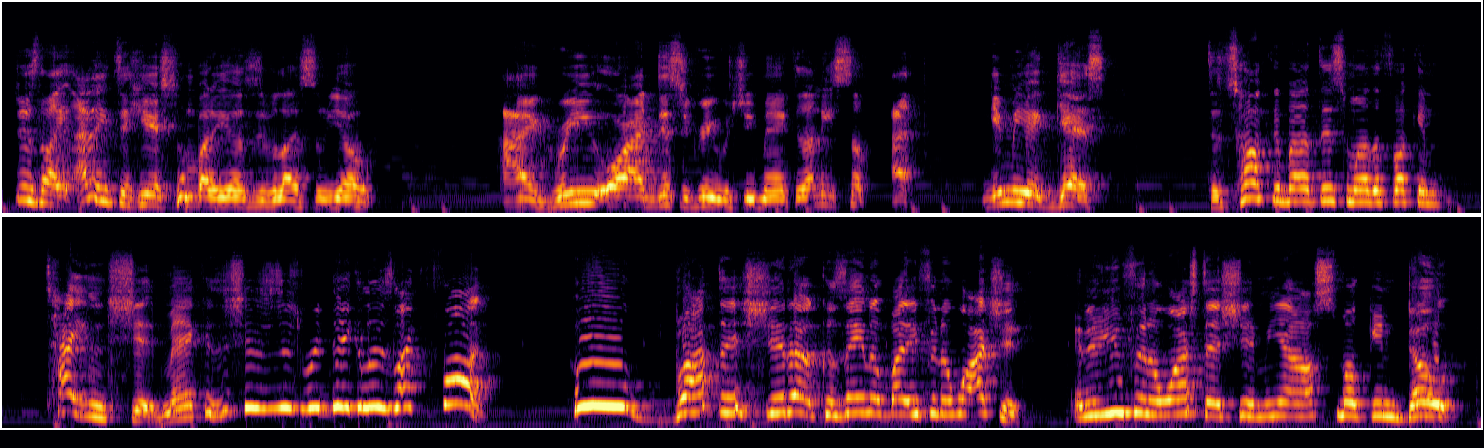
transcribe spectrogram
just like I need to hear somebody else to be like, "Some yo, I agree or I disagree with you, man," because I need some. I, give me a guess to talk about this motherfucking Titan shit, man, because this shit is just ridiculous. Like fuck, brought this shit up? Because ain't nobody finna watch it. And if you finna watch that shit, me y'all smoking dope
